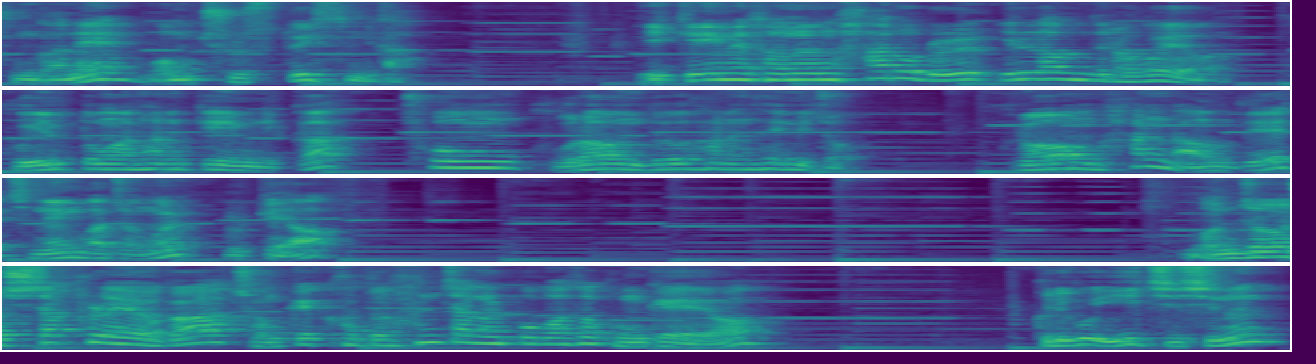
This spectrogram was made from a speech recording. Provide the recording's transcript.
중간에 멈출 수도 있습니다. 이 게임에서는 하루를 1라운드라고 해요. 9일 동안 하는 게임이니까 총 9라운드 하는 셈이죠. 그럼 한 라운드의 진행 과정을 볼게요. 먼저 시작 플레이어가 점괘 카드 한 장을 뽑아서 공개해요. 그리고 이 지시는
